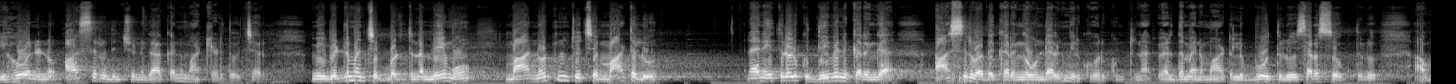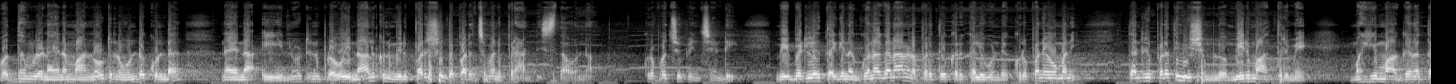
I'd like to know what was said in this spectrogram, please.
యహో నన్ను ఆశీర్వదించును గాక అని మాట్లాడుతూ వచ్చారు. మీ బిడ్డమని చెప్పబడుతున్న మేము మా నోటి నుంచి వచ్చే మాటలు నాయన ఇతరులకు దీవెనకరంగా ఆశీర్వాదకరంగా ఉండాలని మీరు కోరుకుంటున్నారు. వ్యర్థమైన మాటలు బూతులు సరస్సోక్తులు అబద్ధములు నాయన మా నోటిని ఉండకుండా నాయన ఈ నోటిని ప్రభు ఈ నాలుకను మీరు పరిశుద్ధపరచమని ప్రార్థిస్తా ఉన్నాం. కృప చూపించండి. మీ బిడ్డలకు తగిన గుణగణాలను ప్రతి ఒక్కరు కలిగి ఉండే కృపనివ్వమని తండ్రి ప్రతి విషయంలో మీరు మాత్రమే మహిమ ఘనత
